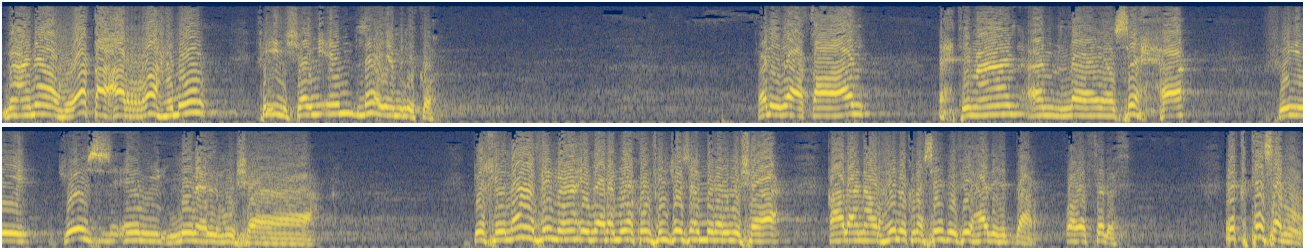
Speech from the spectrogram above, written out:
معناه وقع الرهن في شيء لا يملكه. فلذا قال احتمال أن لا يصح في جزء من المشاع بخلاف ما إذا لم يكن في جزء من المشاع قال أنا أرهنك نصيبي في هذه الدار وهو الثلث. اقتسموا.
